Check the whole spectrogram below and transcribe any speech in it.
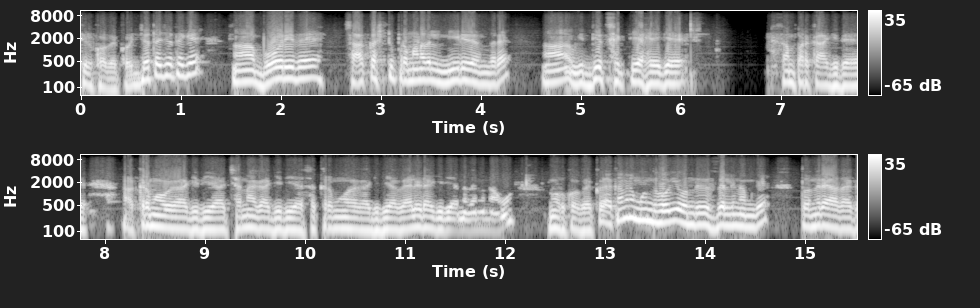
ತಿಳ್ಕೋಬೇಕು. ಜೊತೆ ಜೊತೆಗೆ ಬೋರ್ ಇದೆ ಸಾಕಷ್ಟು ಪ್ರಮಾಣದಲ್ಲಿ ನೀರಿದೆ ಅಂದರೆ ವಿದ್ಯುತ್ ಶಕ್ತಿಯ ಹೇಗೆ ಸಂಪರ್ಕ ಆಗಿದೆ ಅಕ್ರಮವಾಗಿದೆಯಾ ಚೆನ್ನಾಗಾಗಿದೆಯಾ ಸಕ್ರಮವಾಗಿದೆಯಾ ವ್ಯಾಲಿಡ್ ಆಗಿದೆಯಾ ಅನ್ನೋದನ್ನು ನಾವು ನೋಡ್ಕೋಬೇಕು. ಯಾಕಂದ್ರೆ ಮುಂದೆ ಹೋಗಿ ಒಂದು ದಿವಸದಲ್ಲಿ ನಮಗೆ ತೊಂದರೆ ಆದಾಗ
